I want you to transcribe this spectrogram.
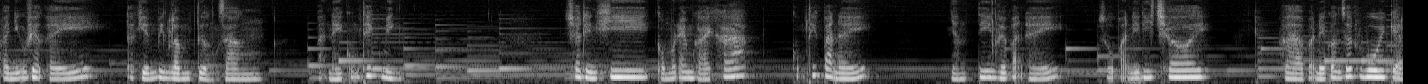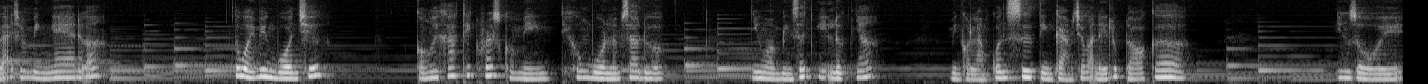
Và những việc ấy đã khiến mình lầm tưởng rằng bạn ấy cũng thích mình. Cho đến khi có một em gái khác cũng thích bạn ấy, nhắn tin với bạn ấy, rủ bạn ấy đi chơi, và bạn ấy còn rất vui kể lại cho mình nghe nữa. Lúc ấy mình buồn chứ. Có người khác thích crush của mình thì không buồn làm sao được. Nhưng mà mình rất nghị lực nhá. Mình còn làm quân sư tình cảm cho bạn ấy lúc đó cơ. Nhưng rồi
